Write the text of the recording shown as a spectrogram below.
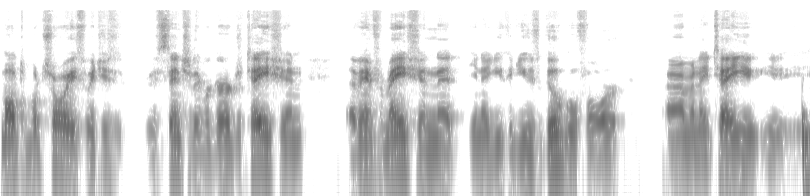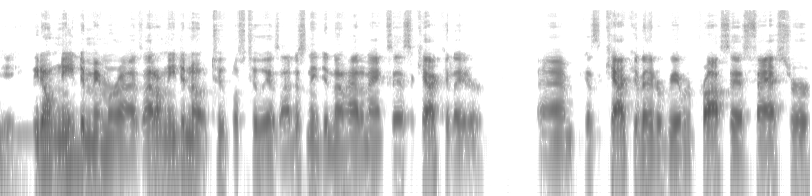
multiple choice which is essentially regurgitation of information that you know you could use google for um, and they tell you, you we don't need to memorize. I don't need to know what two plus two is. I just need to know how to access a calculator um, because the calculator will be able to process faster.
